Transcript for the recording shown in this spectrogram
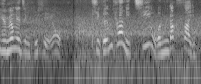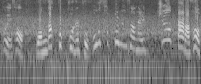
유명해진 곳이에요. 지금 현 위치 원각사 입구에서 원각폭포를 보고 사패능선을 쭉 따라서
